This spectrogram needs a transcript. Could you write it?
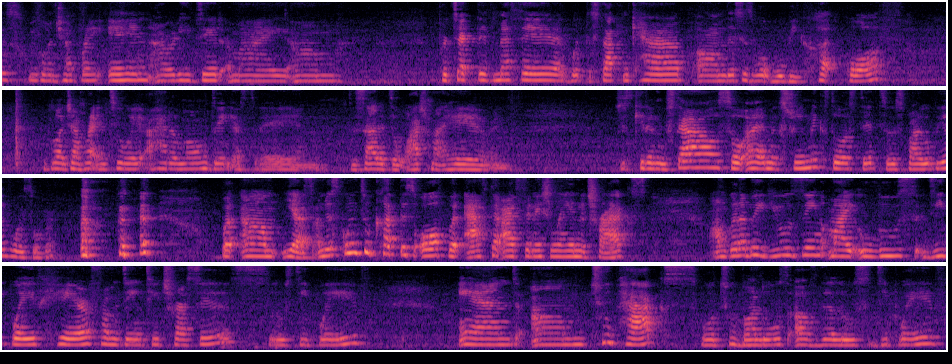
Guys, we're gonna jump right in. I already did my um, protective method with the stocking cap. Um, this is what will be cut off. We're gonna jump right into it. I had a long day yesterday and decided to wash my hair and just get a new style. So I am extremely exhausted. So this probably will be a voiceover. but um, yes, I'm just going to cut this off. But after I finish laying the tracks, I'm going to be using my loose deep wave hair from Dainty Tresses. Loose deep wave. And um, two packs, well two bundles of the loose deep wave.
